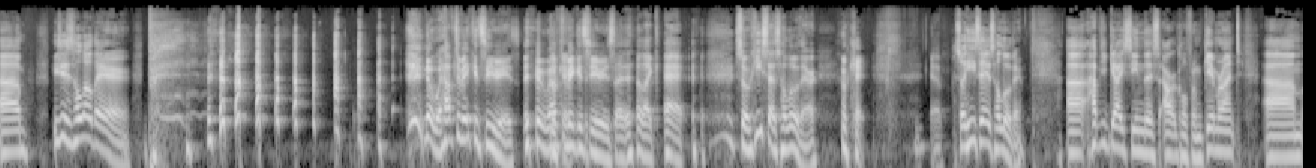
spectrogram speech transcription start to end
um, He says, Hello there. No, we have to make it serious. we have Okay. to make it serious. Uh, like, uh, so he says hello there. Okay. Yeah. So he says, hello there. Uh, have you guys seen this article from Game Rant um,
